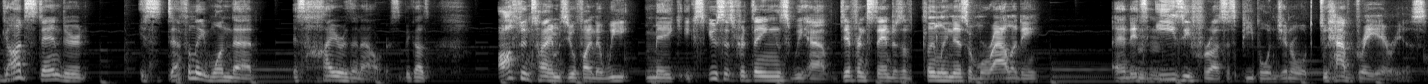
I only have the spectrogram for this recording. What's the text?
God's standard is definitely one that is higher than ours because oftentimes you'll find that we make excuses for things. We have different standards of cleanliness or morality, and it's Mhm. easy for us as people in general to have gray areas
